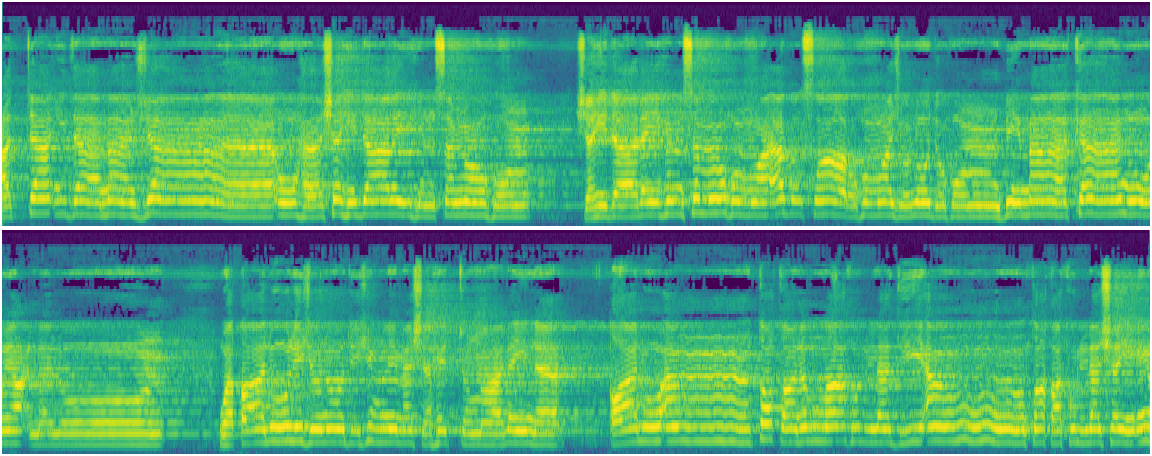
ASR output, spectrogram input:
حتى إذا ما جاءوها شهد عليهم سمعهم شهد عليهم سمعهم وأبصارهم وجلودهم بما كانوا يعملون. وقالوا لجنودهم لم شهدتم علينا؟ قالوا أنطقنا الله الذي أنطق كل شيء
